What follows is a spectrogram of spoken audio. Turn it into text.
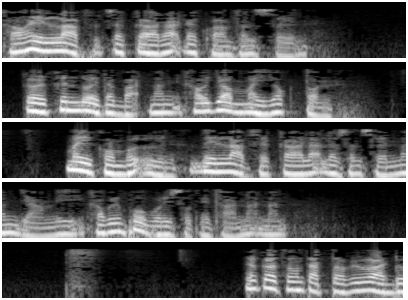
เขาให้ลาบสการะและความสันเสริญ เกิดขึ้นด้วยตบะนั้นเขาย่อมไม่ยกตน ไม่ข่มผู้อื่นได้ลาบสกาละและสันเสริญนั้นอย่างนี้ เขาเป็นผู้บริสุทธิ์ในฐานะนั้น แล้วก็ทรงตัดต่อไปว่าดู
